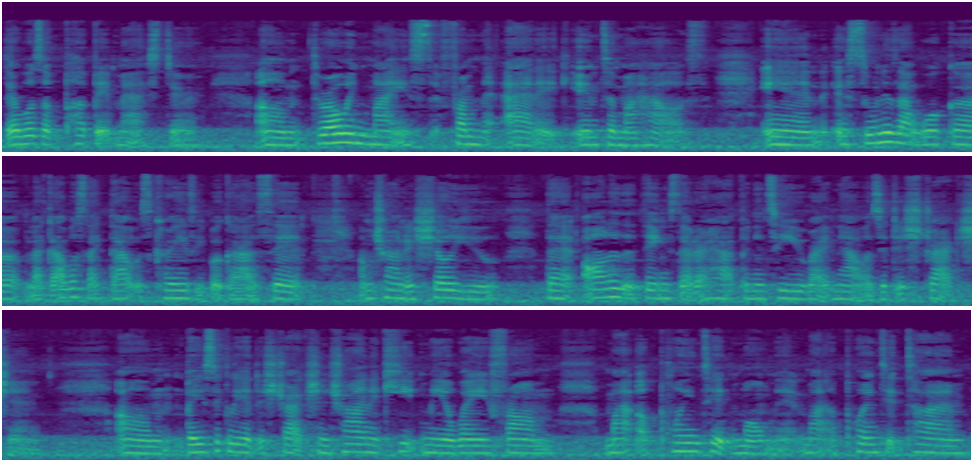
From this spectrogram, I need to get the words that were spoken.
there was a puppet master um, throwing mice from the attic into my house. And as soon as I woke up, like I was like, that was crazy. But God said, I'm trying to show you that all of the things that are happening to you right now is a distraction um, basically a distraction trying to keep me away from my appointed moment, my appointed time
